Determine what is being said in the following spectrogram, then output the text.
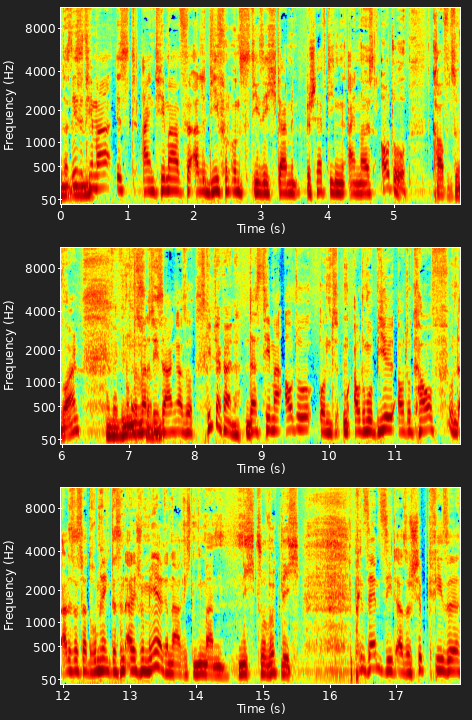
das nächste Thema ist ein Thema für alle die von uns, die sich damit beschäftigen, ein neues Auto kaufen zu wollen. Ja, Nun muss man schon? natürlich sagen, also Es gibt ja keine. das Thema Auto und Automobil, Autokauf und alles, was da drum hängt, das sind eigentlich schon mehrere Nachrichten, die man nicht so wirklich präsent sieht. Also Chipkrise,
